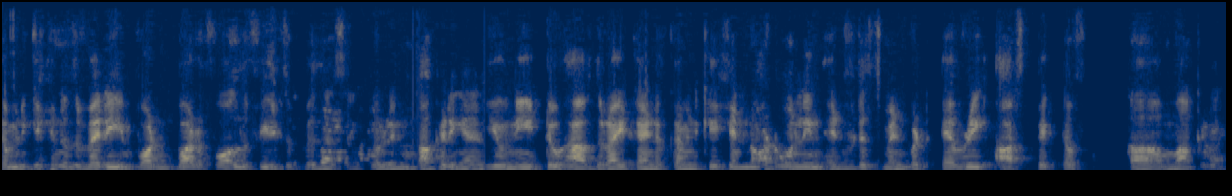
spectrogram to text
Communication is a very important part of all the fields of business, including marketing, and you need to have the right kind of communication, not only in advertisement, but every aspect of uh, marketing.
